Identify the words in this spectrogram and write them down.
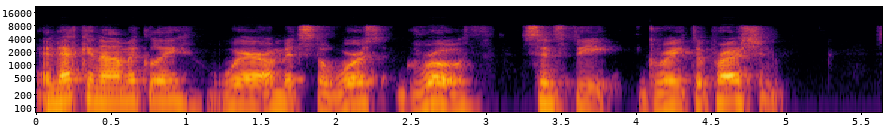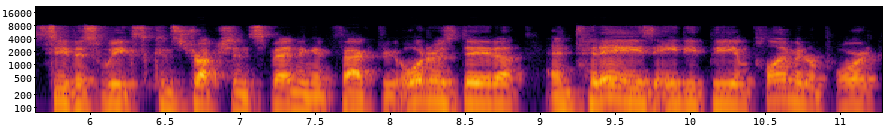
And economically, we're amidst the worst growth since the Great Depression. See this week's construction spending and factory orders data and today's ADP employment report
